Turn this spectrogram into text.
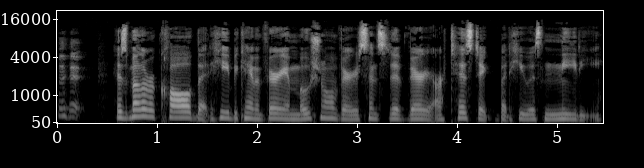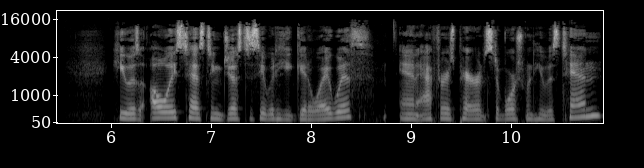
his mother recalled that he became very emotional, very sensitive, very artistic, but he was needy. He was always testing just to see what he could get away with. And after his parents divorced when he was 10,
